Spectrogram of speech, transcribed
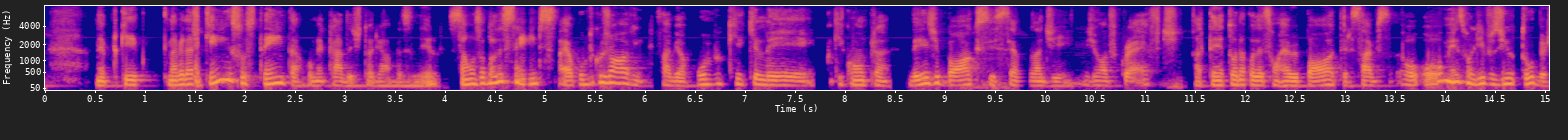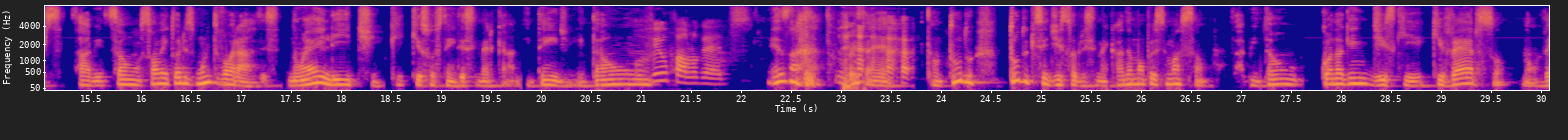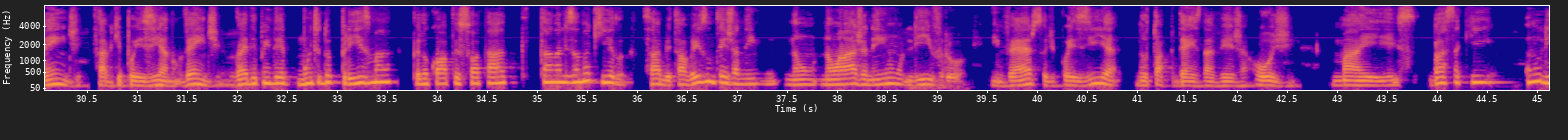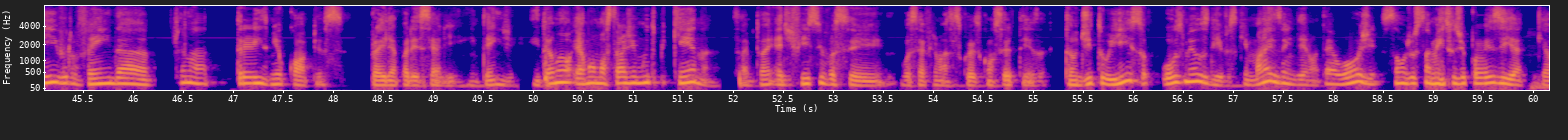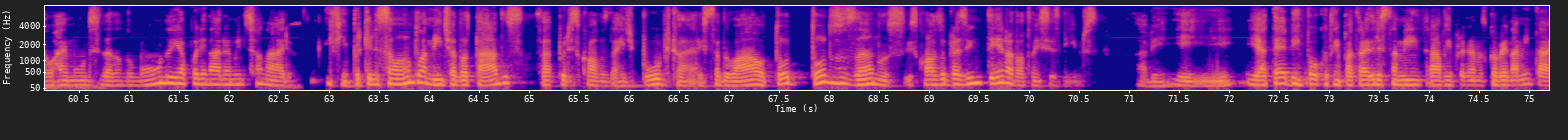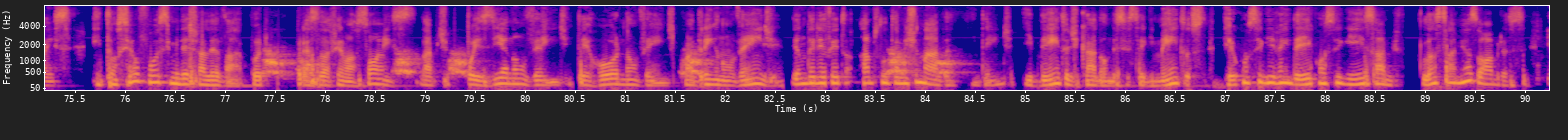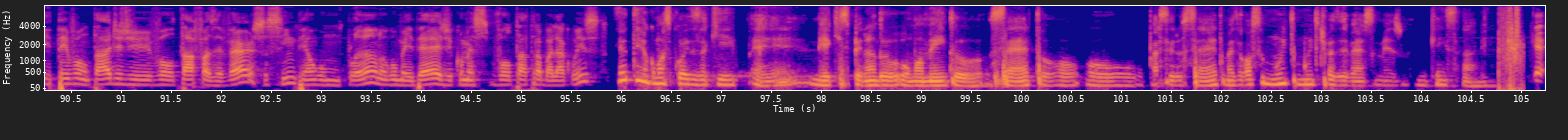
né? Porque na verdade quem sustenta o mercado editorial brasileiro são os adolescentes, é o público jovem, sabe? É o público que, que lê, que compra desde boxes, sei lá, de, de Lovecraft até toda a coleção Harry Potter, sabe? Ou, ou, mesmo livros de youtubers, sabe? São, são leitores muito vorazes. Não é a elite que, que sustenta esse mercado, entende? Então. Ouviu, Paulo Guedes? Exato, pois é. então, tudo, tudo que se diz sobre esse mercado é uma aproximação, sabe? Então, quando alguém diz que, que verso não vende, sabe, que poesia não vende, vai depender muito do prisma pelo qual a pessoa está tá analisando aquilo, sabe? Talvez não, esteja nem, não, não haja nenhum livro em verso de poesia no top 10 da Veja hoje, mas basta que um livro venda, sei lá, 3 mil cópias para ele aparecer ali, entende? Então é uma amostragem muito pequena, sabe? Então é difícil você você afirmar essas coisas com certeza. Então dito isso, os meus livros que mais venderam até hoje são justamente os de poesia, que é o Raimundo Cidadão do Mundo e Apolinário Homem Dicionário. Enfim, porque eles são amplamente adotados, sabe, por escolas da rede pública, estadual, to todos os anos escolas do Brasil inteiro adotam esses livros sabe? E, e até bem pouco tempo atrás eles também entravam em programas governamentais. Então, se eu fosse me deixar levar por, por essas afirmações, sabe? tipo, poesia não vende, terror não vende, quadrinho não vende, eu não teria feito absolutamente nada, entende? E dentro de cada um desses segmentos, eu consegui vender e consegui, sabe, lançar minhas obras. E tem vontade de voltar a fazer verso, sim? Tem algum plano, alguma ideia de começar, voltar a trabalhar com isso? Eu tenho algumas coisas aqui, é, meio que esperando o momento certo ou, ou, o parceiro certo, mas eu gosto muito, muito de fazer verso mesmo. Quem sabe?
